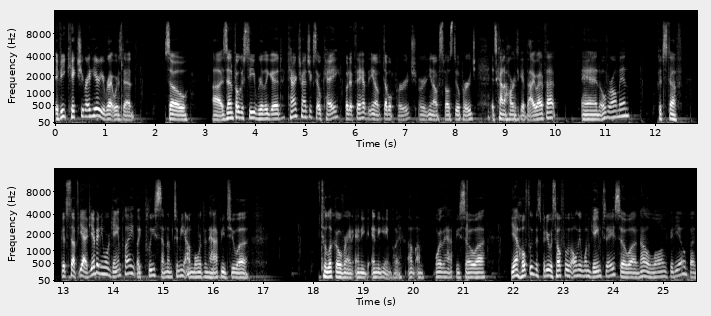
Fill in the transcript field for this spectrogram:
if he kicked you right here, your ret was dead. So uh, Zen Focus Tea, really good. Character Magic's okay, but if they have, you know, double purge or, you know, spell steal purge, it's kind of hard to get value out of that. And overall, man, good stuff. Good stuff. Yeah, if you have any more gameplay, like please send them to me. I'm more than happy to uh to look over any any gameplay. I'm I'm more than happy. So uh yeah, hopefully this video was helpful. Only one game today, so uh, not a long video, but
